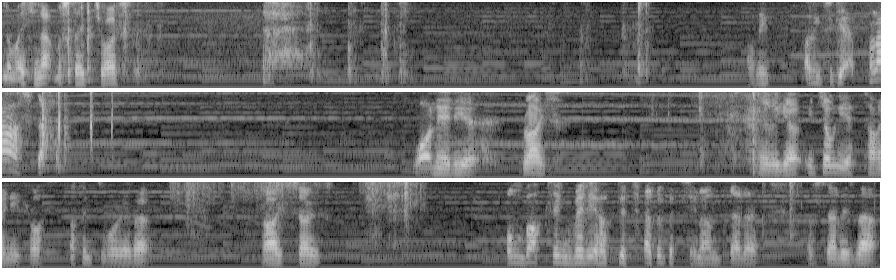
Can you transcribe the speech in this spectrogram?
Not making that mistake twice. I need I need to get a plaster. What an idiot. Right. There we go. It's only a tiny cut, nothing to worry about. Right, so unboxing video of the television antenna. How sad is that?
